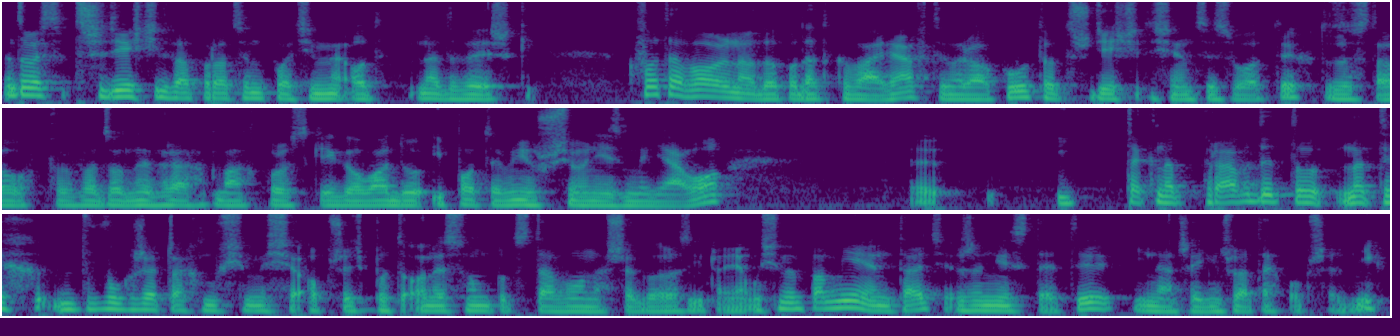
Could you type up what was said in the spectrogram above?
natomiast 32% płacimy od nadwyżki. Kwota wolna do opodatkowania w tym roku to 30 tysięcy złotych. To zostało wprowadzone w ramach Polskiego Ładu i potem już się nie zmieniało. I tak naprawdę to na tych dwóch rzeczach musimy się oprzeć, bo to one są podstawą naszego rozliczenia. Musimy pamiętać, że niestety, inaczej niż w latach poprzednich,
